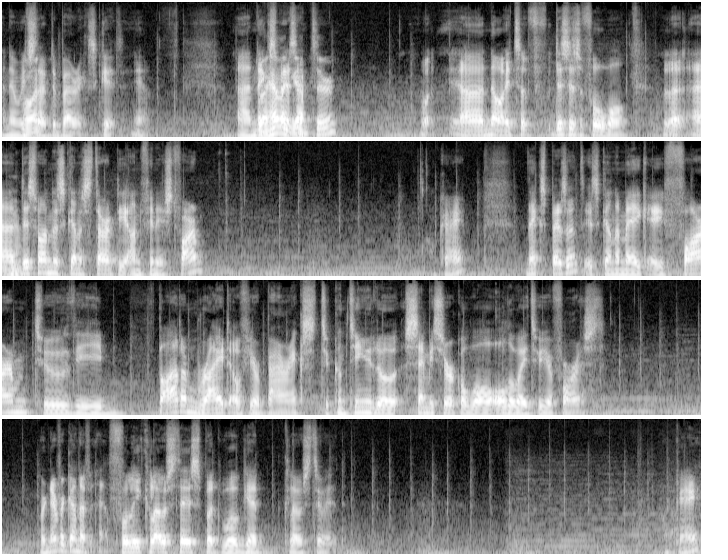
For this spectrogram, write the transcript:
And then we I- start the barracks. Good, yeah. Uh, Do I next have a peasant. gap there? What, uh, no, it's a f- this is a full wall. Uh, uh. This one is going to start the unfinished farm. Okay. Next peasant is going to make a farm to the bottom right of your barracks to continue the semicircle wall all the way to your forest. We're never going to fully close this, but we'll get close to it. Okay.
